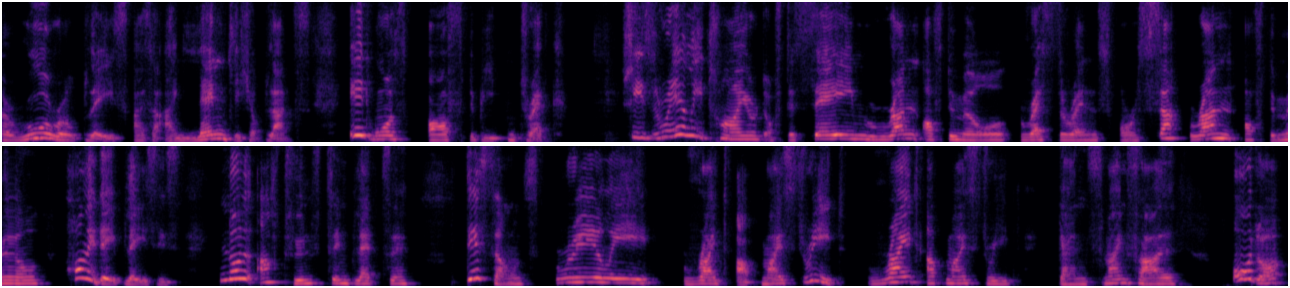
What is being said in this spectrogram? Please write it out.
a rural place, also ein ländlicher Platz. It was off the beaten track. She's really tired of the same run of the mill restaurants or run of the mill holiday places. 0815 Plätze. This sounds really right up my street right up my street, ganz mein Fall. Oder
